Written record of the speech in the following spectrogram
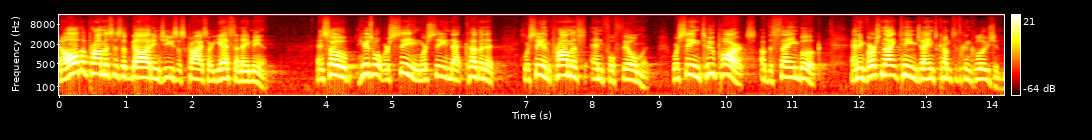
and all the promises of God in Jesus Christ are yes and amen. And so, here's what we're seeing we're seeing that covenant, we're seeing promise and fulfillment. We're seeing two parts of the same book. And in verse 19, James comes to the conclusion.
